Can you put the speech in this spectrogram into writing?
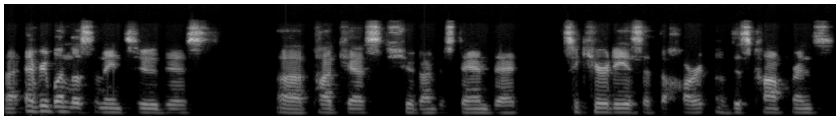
Uh, everyone listening to this uh, podcast should understand that security is at the heart of this conference.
